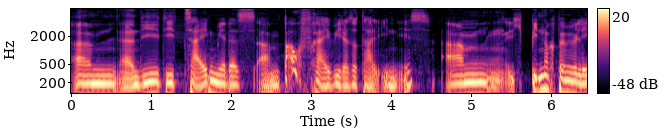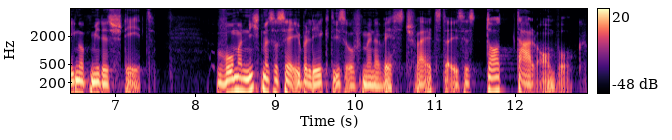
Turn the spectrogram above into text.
ähm, äh, die, die zeigen mir, dass ähm, bauchfrei wieder total in ist. Ähm, ich bin noch beim Überlegen, ob mir das steht. Wo man nicht mehr so sehr überlegt, ist auf meiner Westschweiz. Da ist es total en vogue.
